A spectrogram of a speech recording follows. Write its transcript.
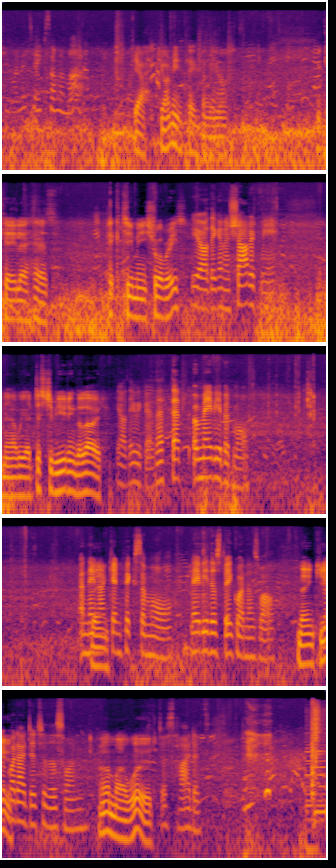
you want to take some of mine? Yeah, do you want me to take some of yours? Michaela has picked too many strawberries. Yeah, they're gonna shout at me. Now we are distributing the load. Yeah, there we go. That that or maybe a bit more. And then I can pick some more. Maybe this big one as well. Thank you. Look what I did to this one. Oh my word. Just hide it.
